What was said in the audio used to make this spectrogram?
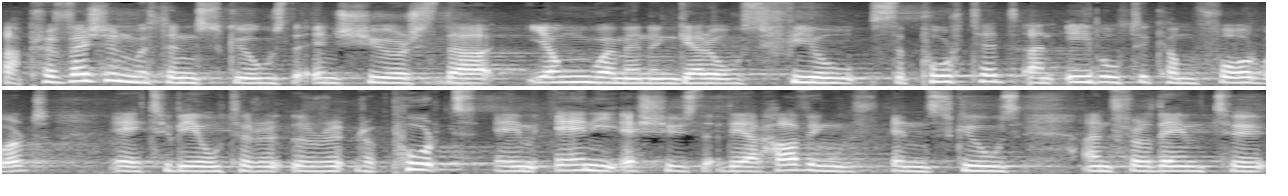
a provision within schools that ensures that young women and girls feel supported and able to come forward uh, to be able to re report um, any issues that they are having in schools and for them to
